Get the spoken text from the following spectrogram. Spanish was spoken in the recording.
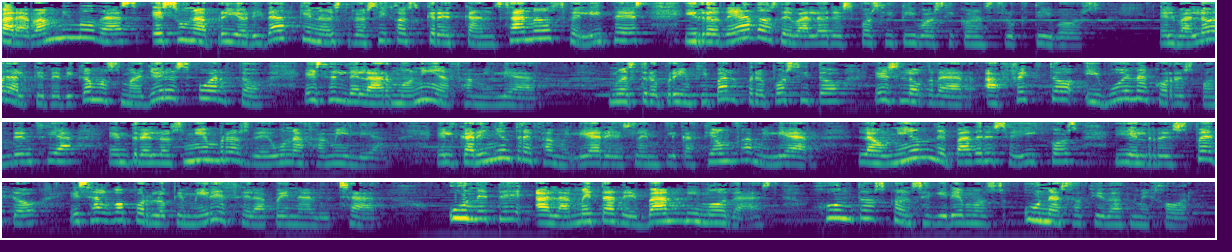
Para Bambi Modas es una prioridad que nuestros hijos crezcan sanos, felices y rodeados de valores positivos y constructivos. El valor al que dedicamos mayor esfuerzo es el de la armonía familiar. Nuestro principal propósito es lograr afecto y buena correspondencia entre los miembros de una familia, el cariño entre familiares, la implicación familiar, la unión de padres e hijos y el respeto es algo por lo que merece la pena luchar. Únete a la meta de Bambi Modas. Juntos conseguiremos una sociedad mejor.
